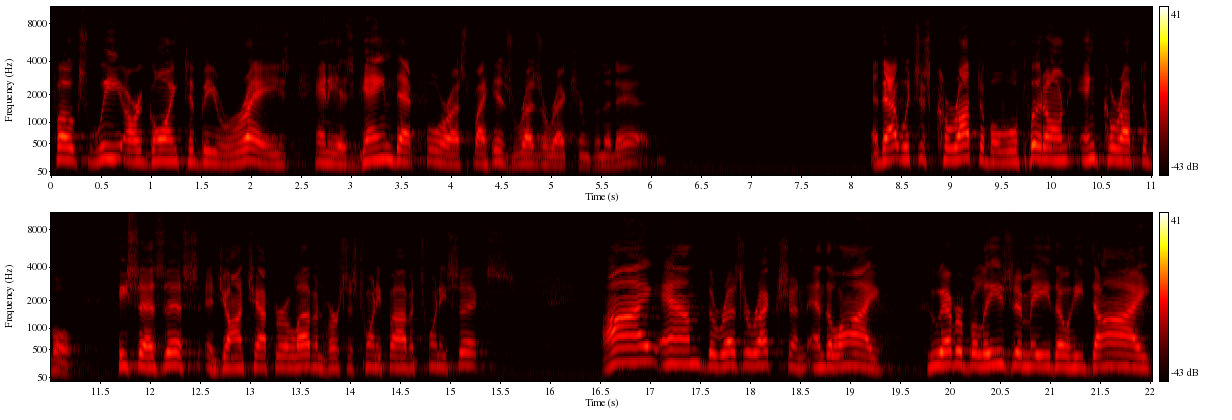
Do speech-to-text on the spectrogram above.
Folks, we are going to be raised, and he has gained that for us by his resurrection from the dead. And that which is corruptible will put on incorruptible. He says this in John chapter 11, verses 25 and 26. I am the resurrection and the life. Whoever believes in me, though he die,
